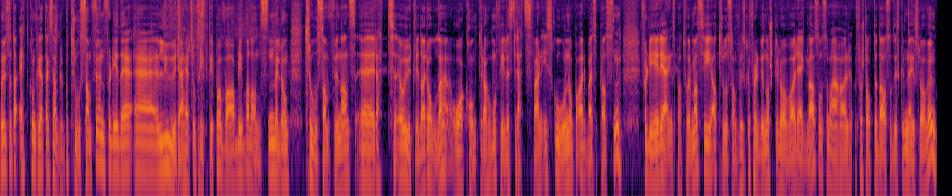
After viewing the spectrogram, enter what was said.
Men har lyst til å ta ett konkret eksempel på trossamfunn. fordi Det eh, lurer jeg helt oppriktig på. Hva blir balansen mellom trossamfunnenes eh, rett og utvida rolle og kontra homofiles rettsvern i skolen og på arbeidsplassen? Fordi regjeringsplattforma sier at trossamfunn skal følge norske lover og regler, sånn som jeg har forstått det, da også diskrimineringsloven.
